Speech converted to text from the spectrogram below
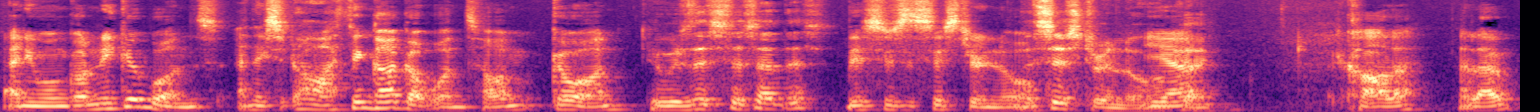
Anyone got any good ones?" And they said, "Oh, I think I got one. Tom, go on." Who was this that said this? This is the sister-in-law. The sister in law, Yeah. okay. Carla, hello.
